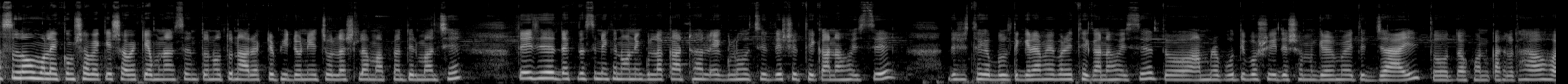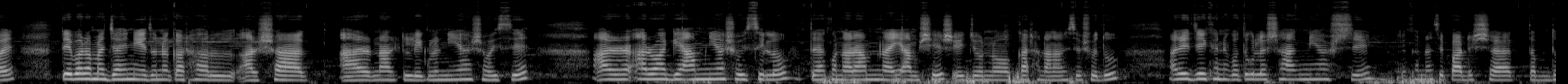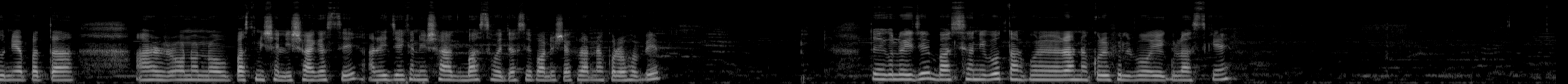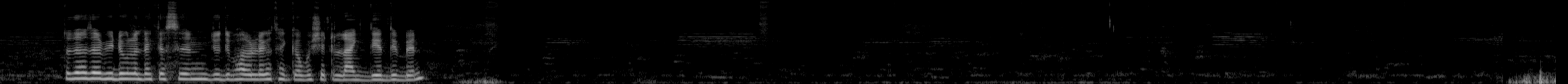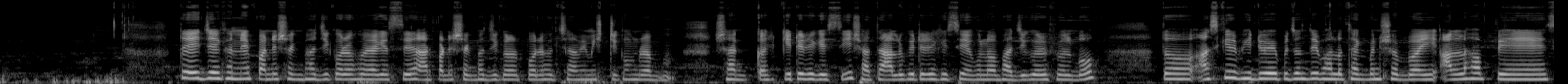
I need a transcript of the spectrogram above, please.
আসসালামু আলাইকুম সবাইকে। সবাই কেমন আছেন? তো নতুন আরও একটা ভিডিও নিয়ে চলে আসলাম আপনাদের মাঝে। তো এই যে দেখতেছেন এখানে অনেকগুলো কাঁঠাল, এগুলো হচ্ছে দেশের থেকে আনা হয়েছে। দেশের থেকে বলতে গ্রামের বাড়ি থেকে আনা হয়েছে। তো আমরা প্রতি বছর ঈদের সময় গ্রামের বাড়িতে যাই, তো তখন কাঁঠাল খাওয়া হয়। তো এবার আমরা যাইনি এই জন্য কাঁঠাল আর শাক আর নারকেল এগুলো নিয়ে আসা হয়েছে। আর আরও আগে আম নিয়ে আসা হয়েছিল, তো এখন আর আম নাই, আম শেষ, এই জন্য কাঁঠাল আনা হয়েছে শুধু। আর এই যে এখানে কতগুলো শাক নিয়ে আসছে, এখানে আছে পাটের শাক, তারপর ধনিয়া পাতা, আর অন্য অন্য পাঁচমিশালি শাক আছে। আর এই যে এখানে শাক বাস হয়ে যাচ্ছে পাটের শাক রান্না করা হবে। তো এগুলো এই যে বাচ্চা নিব, তারপরে রান্না করে ফেলব এগুলো আজকে। তো যারা যারা ভিডিওগুলো দেখতেছেন, যদি ভালো লেগে থাকে অবশ্যই একটা লাইক দিয়ে দিবেন। তো এই যে এখানে পাটের শাক ভাজি করা হয়ে গেছে, আর পাটের শাক ভাজি করার পরে হচ্ছে আমি মিষ্টি কুমড়া শাক কেটে রেখেছি, সাথে আলু কেটে রেখেছি, এগুলো ভাজি করে ফেলব। তো আজকের ভিডিও এ পর্যন্তই, ভালো থাকবেন সবাই, আল্লাহ হাফেজ।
